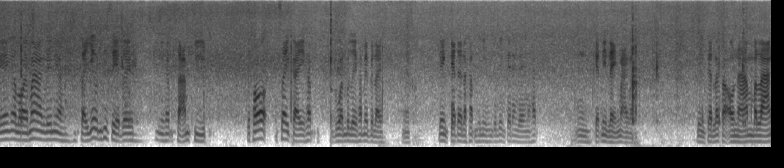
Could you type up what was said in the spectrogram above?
แกงอร่อยมากเลยเนี่ย ใส่เยอะเป็นพิเศษเลยนี่ครับสามขีด เฉพาะไส้ไก่ครับรวนไปเลยครับไม่เป็นไรเร่งแก๊สได้แล้วครับที่นี้ผมจะเร่งแก๊สแรงๆนะครับอืมแก๊สนี่แรงมากนะเร่งแก๊สแล้วก็เอาน้ำมาล้าง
